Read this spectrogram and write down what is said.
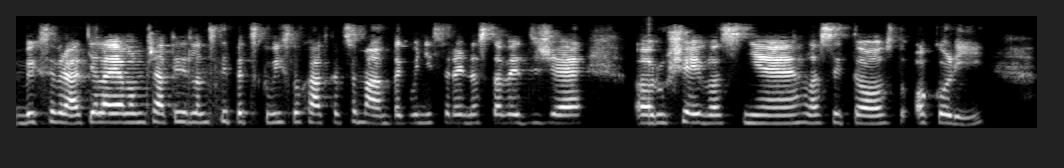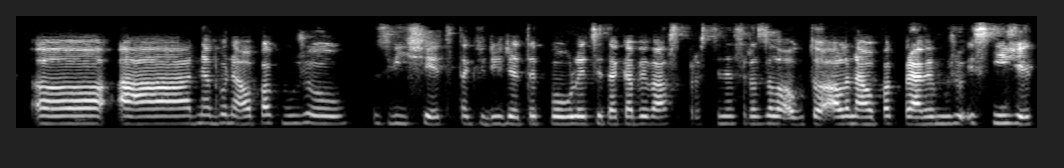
bych se vrátila, já mám třeba tyhle ty peckový sluchátka, co mám, tak oni se dají nastavit, že rušejí vlastně hlasitost okolí a nebo naopak můžou zvýšit, takže když jdete po ulici, tak aby vás prostě nesrazilo auto, ale naopak právě můžu i snížit.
